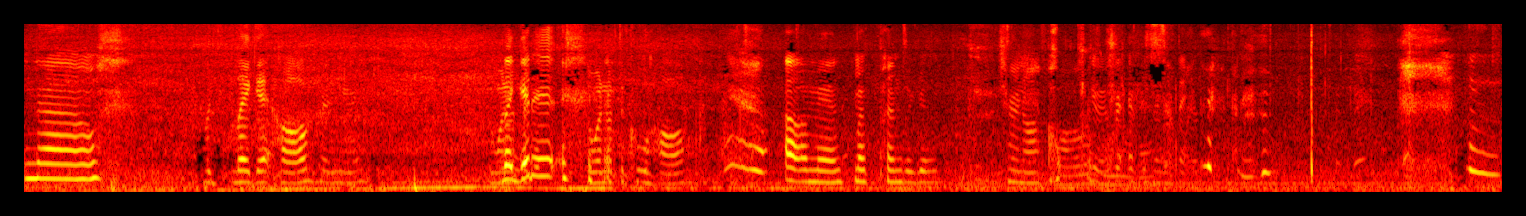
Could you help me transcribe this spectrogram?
no. Leggett Hall right here. The one Like, get it? The one with the cool hall. Oh man, my puns are good. Turn off Oh, hall. Do it for every single thing.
